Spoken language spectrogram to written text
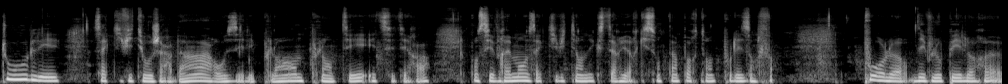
toutes les activités au jardin, arroser les plantes, planter, etc. Pensez vraiment aux activités en extérieur qui sont importantes pour les enfants pour leur développer leur, euh,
